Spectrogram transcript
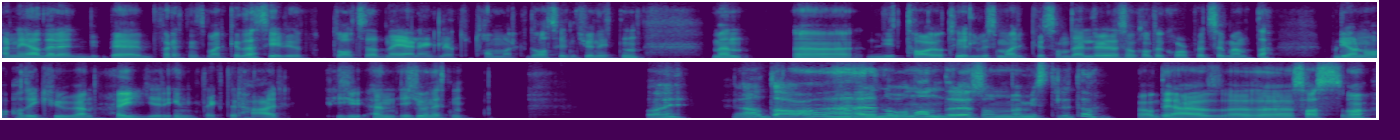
er ned, eller forretningsmarkedet sier de totalt sett ned, eller egentlig totalmarkedet også siden 2019. Men uh, de tar jo tydeligvis markedsandeler i det såkalte corporate-segmentet. For de har nå hadde i Q1 høyere inntekter her enn i 2019. Oi. Ja, da er det noen andre som mister litt, da. Ja, det er jo eh, SAS. Og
